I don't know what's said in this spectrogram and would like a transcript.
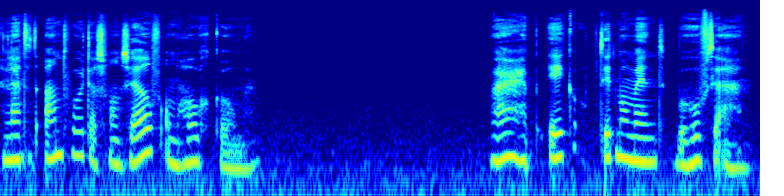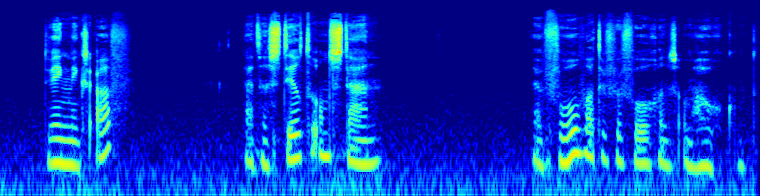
En laat het antwoord als vanzelf omhoog komen. Waar heb ik op dit moment behoefte aan? Dwing niks af. Laat een stilte ontstaan. En voel wat er vervolgens omhoog komt.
